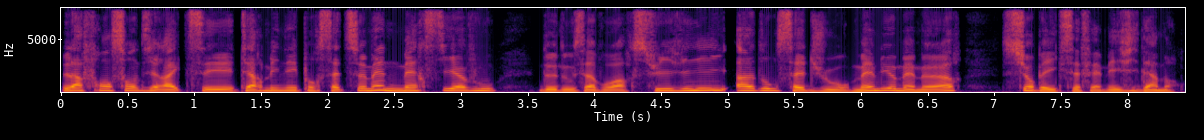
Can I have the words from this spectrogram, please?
La France en direct, c'est terminé pour cette semaine. Merci à vous de nous avoir suivis. À dans 7 jours, même lieu, même heure, sur BXFM évidemment.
